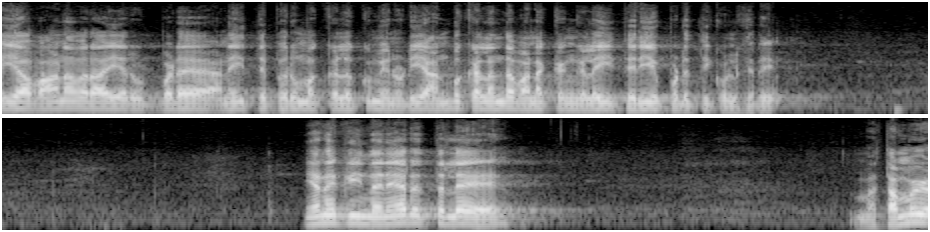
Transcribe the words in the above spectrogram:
ஐயா வானவராயர் உட்பட அனைத்து பெருமக்களுக்கும் என்னுடைய அன்பு கலந்த வணக்கங்களை தெரியப்படுத்திக் கொள்கிறேன். எனக்கு இந்த நேரத்தில் நம்ம தமிழ்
